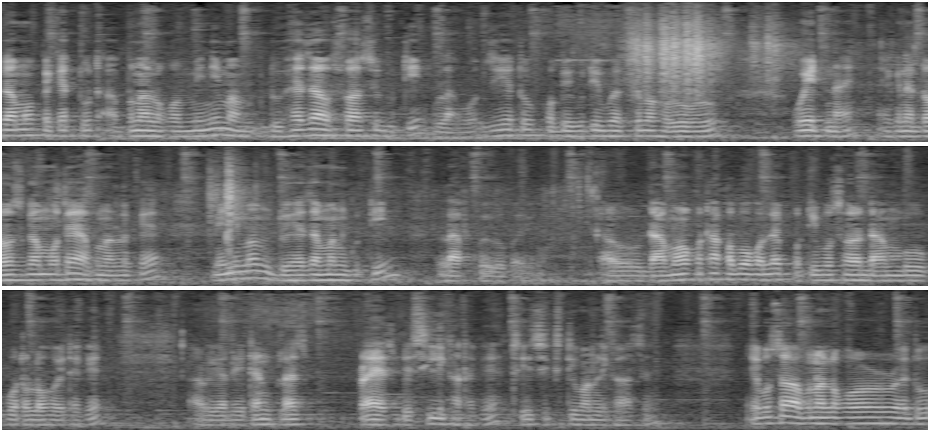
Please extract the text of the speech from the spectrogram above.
গ্ৰামৰ পেকেটটোত আপোনালোকৰ মিনিমাম দুহেজাৰ ওচৰাচৰি গুটি ওলাব। যিহেতু কবি গুটিবোৰ একেবাৰে সৰু সৰু ৱেইট নাই। সেইকাৰণে দহ গ্ৰামতে আপোনালোকে মিনিমাম দুহেজাৰমান গুটি লাভ কৰিব পাৰিব। আৰু দামৰ কথা ক'ব গ'লে প্ৰতি বছৰৰ দামবোৰ তলৰ হৈ থাকে। আৰু ইয়াত ৰিটাৰ্ণ প্ৰাইচ প্ৰাইচ বেছি লিখা থাকে থ্ৰী ছিক্সটি ওৱান লিখা আছে। এইবছৰ আপোনালোকৰ এইটো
